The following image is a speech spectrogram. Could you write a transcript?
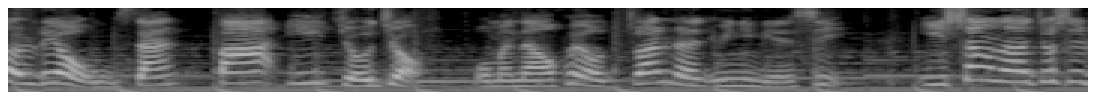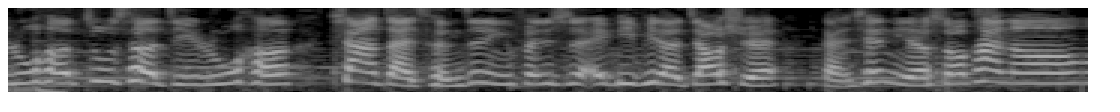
二六五三八一九九，我们呢会有专人与你联系。以上呢就是如何注册及如何下载陈志霖分析师 APP 的教学，感谢你的收看哦。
